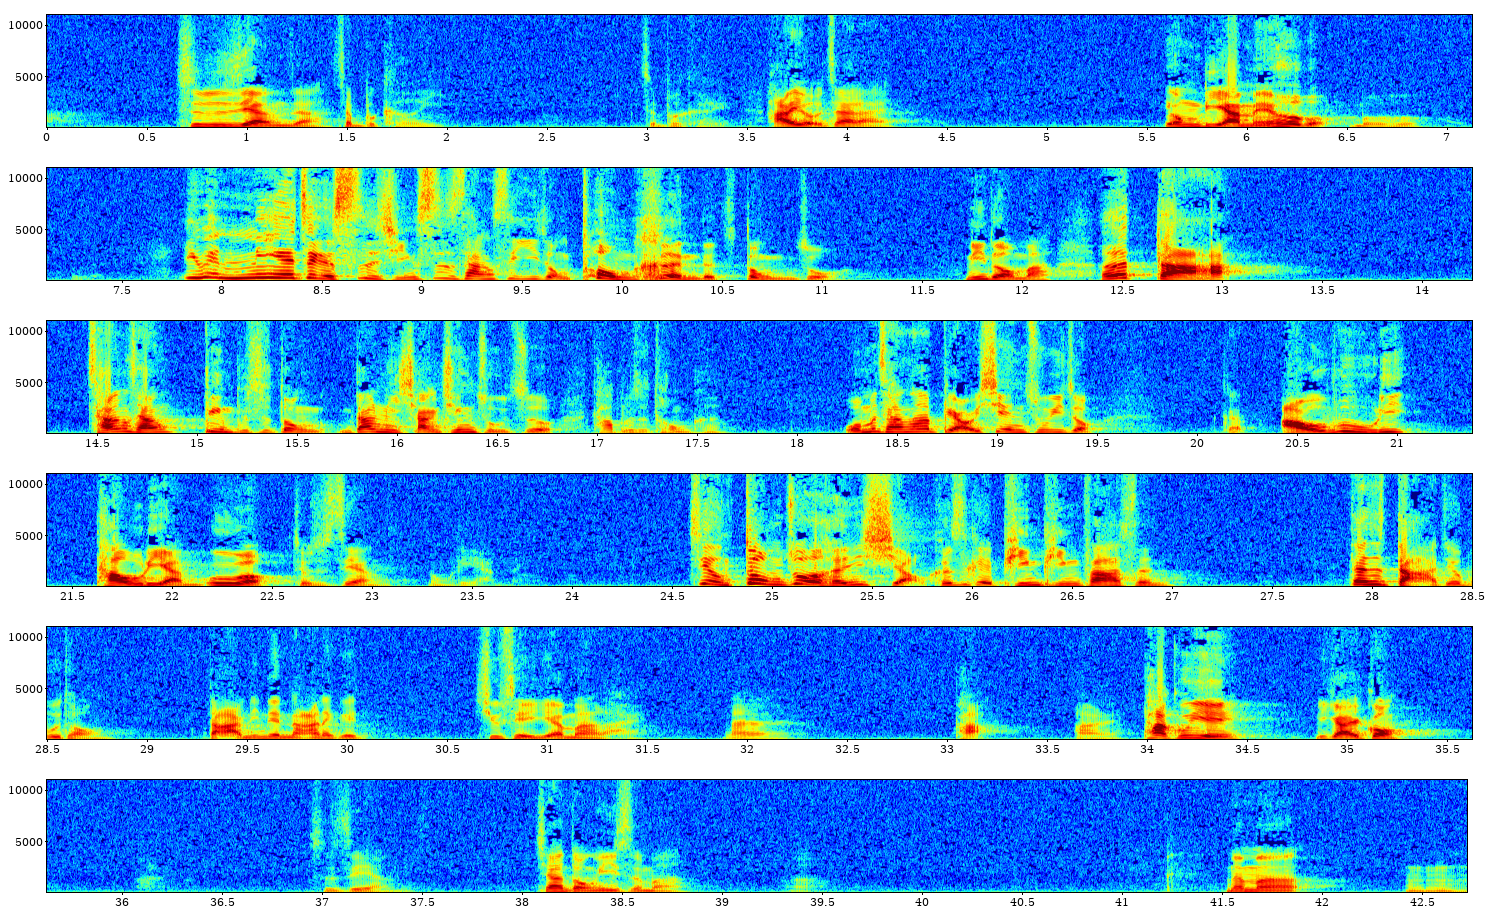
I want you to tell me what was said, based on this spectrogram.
是不是这样子啊？这不可以，这不可以。还有再来，用力啊没好不？没好，因为捏这个事情事实上是一种痛恨的动作。你懂吗？而打常常并不是动，当你想清楚之后，它不是痛恨。我们常常表现出一种嗷不力、掏脸呜哦，就是这样用力啊。这种动作很小，可是可以频频发生。但是打就不同，打你得拿那个秀水烟嘛来，来，怕啊，怕鬼耶！你改讲，是这样子，这样懂意思吗？啊，那么，嗯，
